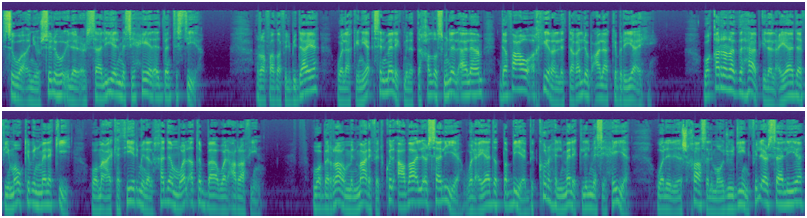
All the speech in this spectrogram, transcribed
سوى أن يرسله إلى الإرسالية المسيحية الأدفنتستية. رفض في البداية ولكن يأس الملك من التخلص من الآلام دفعه أخيرا للتغلب على كبريائه. وقرر الذهاب إلى العيادة في موكب ملكي ومع الكثير من الخدم والأطباء والعرافين. وبالرغم من معرفة كل أعضاء الإرسالية والعيادة الطبية بكره الملك للمسيحية وللأشخاص الموجودين في الإرسالية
